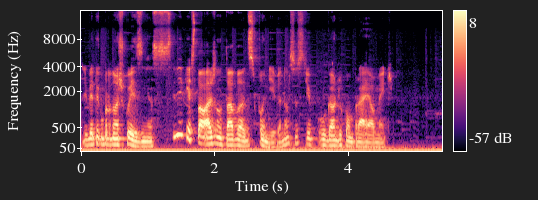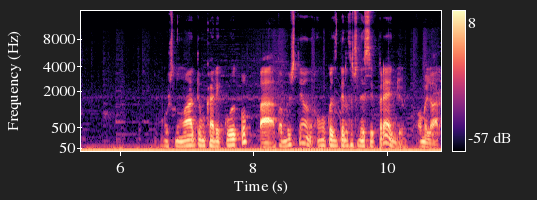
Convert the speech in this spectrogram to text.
Devia ter comprado umas coisinhas. Se vê que a estalagem não estava disponível, não sei se tinha lugar onde comprar realmente. Continuar, tem um caricoso. Opa, talvez tenha alguma coisa interessante nesse prédio. Ou melhor,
